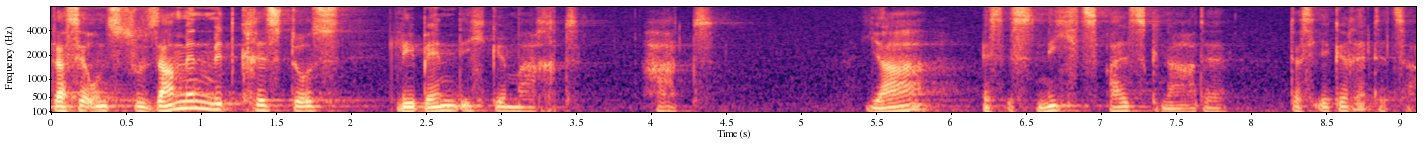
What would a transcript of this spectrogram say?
dass er uns zusammen mit Christus lebendig gemacht hat. Ja, es ist nichts als Gnade, dass ihr gerettet seid.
